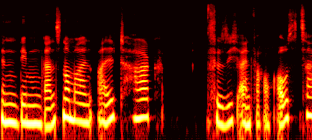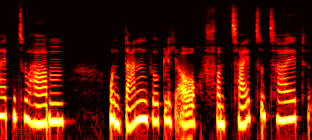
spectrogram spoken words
in dem ganz normalen Alltag für sich einfach auch Auszeiten zu haben und dann wirklich auch von Zeit zu Zeit,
